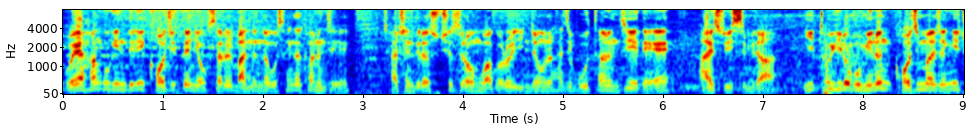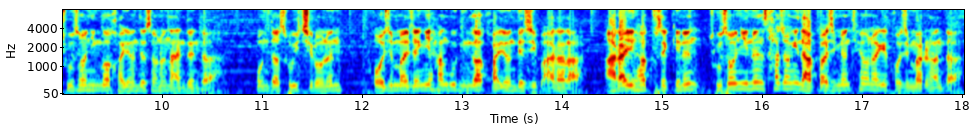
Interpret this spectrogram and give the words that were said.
왜 한국인들이 거짓된 역사를 만든다고 생각하는지, 자신들의 수치스러운 과거를 인정을 하지 못하는지에 대해 알 수 있습니다. 이토 히로부미는 거짓말쟁이 조선인과 관련돼서는 안 된다. 혼다 소이치로는 거짓말쟁이 한국인과 관련되지 말아라. 아라이 하쿠세키는 조선인은 사정이 나빠지면 태어나게 거짓말을 한다.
